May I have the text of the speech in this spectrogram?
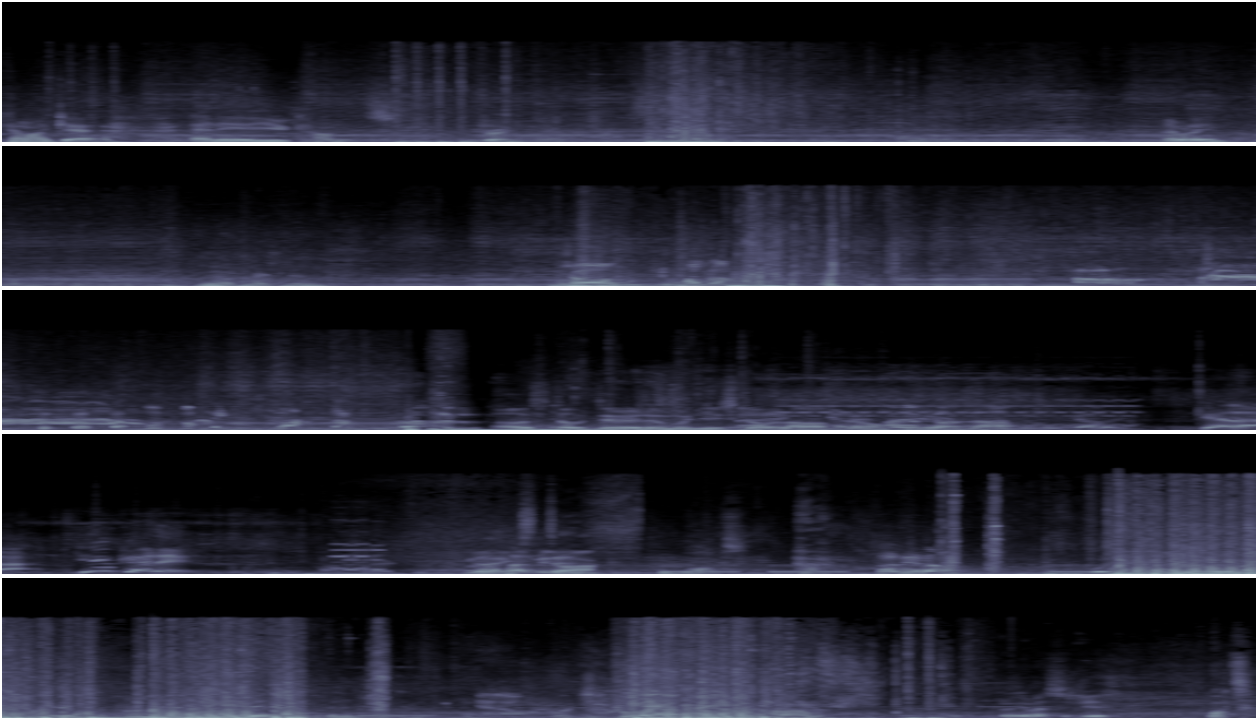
Can I get any of you cunts a drink? Anybody? No, thank you. John, hold on. Oh my God, I'll stop doing them when you stop laughing. I'm not laughing, I'm going. Get that? You get it! You gotta help me then. For what? Tidy it up. What? Finished. Got your messages? What?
